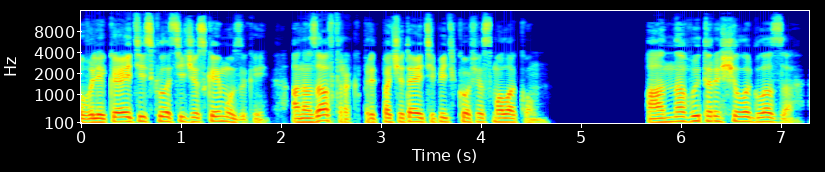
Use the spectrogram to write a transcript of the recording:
увлекаетесь классической музыкой, а на завтрак предпочитаете пить кофе с молоком. Анна вытаращила глаза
